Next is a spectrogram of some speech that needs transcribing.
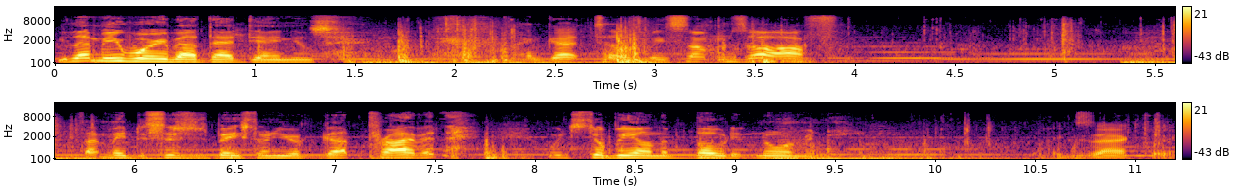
You let me worry about that, Daniels. My gut tells me something's off. If I made decisions based on your gut private, we'd still be on the boat at Normandy. Exactly.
